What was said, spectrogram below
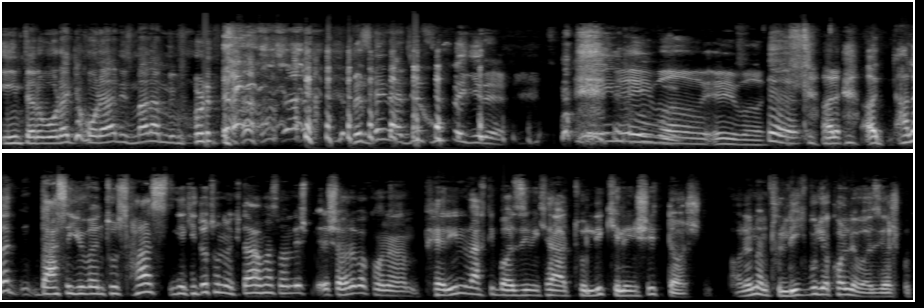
اینتر رو که هنر نیست منم میبردم. بذار این نتیجه خوب بگیره. ای وای ای وای. آره حالا بحث یوونتوس هست. یکی دو تا نکته هم هست. من بهش اشاره بکنم. پرین وقتی بازی می‌کرد تو لیگ clean sheet داشت. حالا نمی‌دونم تو لیگ بود یا کل بازیاش بود.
